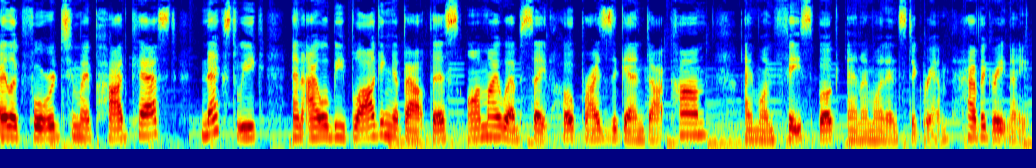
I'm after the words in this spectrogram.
I look forward to my podcast next week, and I will be blogging about this on my website, hoperisesagain.com. I'm on Facebook and I'm on Instagram. Have a great night.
